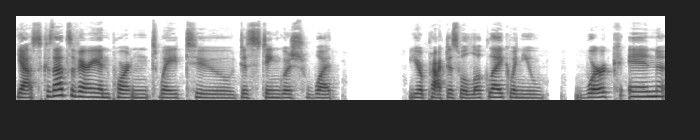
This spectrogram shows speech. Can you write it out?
Yes, because that's a very important way to distinguish what your practice will look like when you work in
